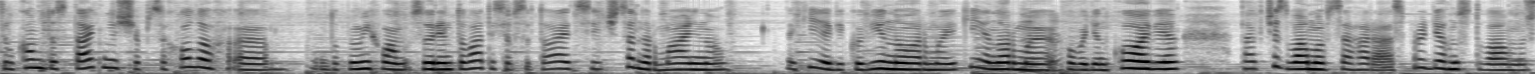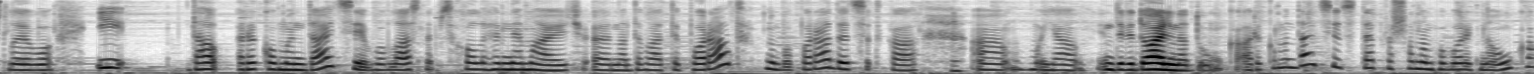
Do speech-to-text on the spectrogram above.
Цілком достатньо, щоб психолог е, допоміг вам зорієнтуватися в ситуації, чи це нормально, які є вікові норми, які є норми поведінкові, так, чи з вами все гаразд, продіагностував можливо. І дав рекомендації, бо власне психологи не мають е, надавати порад. Ну бо поради це така а, моя індивідуальна думка. А рекомендації це те, про що нам говорить наука.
